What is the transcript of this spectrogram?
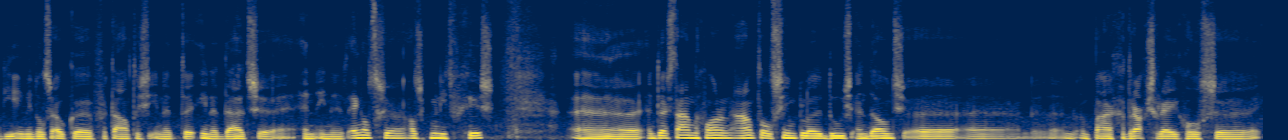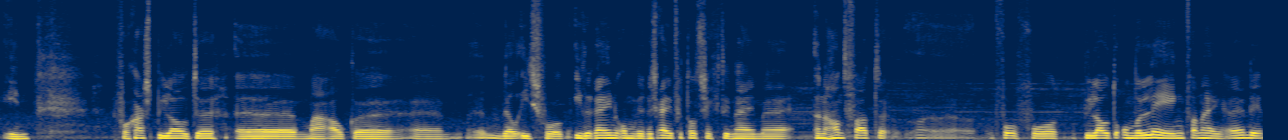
die inmiddels ook uh, vertaald is in het, in het Duits en in het Engels, als ik me niet vergis. Uh, en daar staan gewoon een aantal simpele do's en don'ts, uh, uh, een paar gedragsregels in. Voor gastpiloten, maar ook wel iets voor iedereen om weer eens even tot zich te nemen. Een handvat voor, voor piloten onderling van hey, dit,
